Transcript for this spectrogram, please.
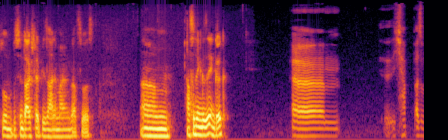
so ein bisschen dargestellt, wie seine Meinung dazu ist. Ähm, hast du den gesehen, Glück? Ähm, ich habe also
